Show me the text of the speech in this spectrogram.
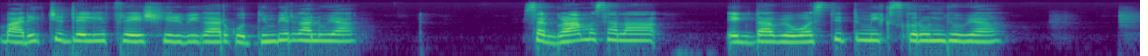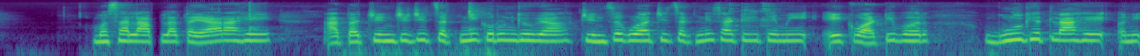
बारीक चिरलेली फ्रेश हिरवीगार कोथिंबीर घालूया. सगळा मसाला एकदा व्यवस्थित मिक्स करून घेऊया. मसाला आपला तयार आहे. आता चिंचेची चटणी करून घेऊया. चिंच गुळाची चटणीसाठी इथे मी एक वाटीभर गूळ घेतला आहे आणि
